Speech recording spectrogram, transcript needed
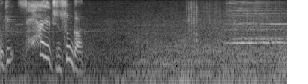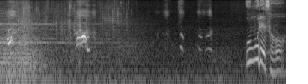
속이 새하얘진 순간 우물에서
